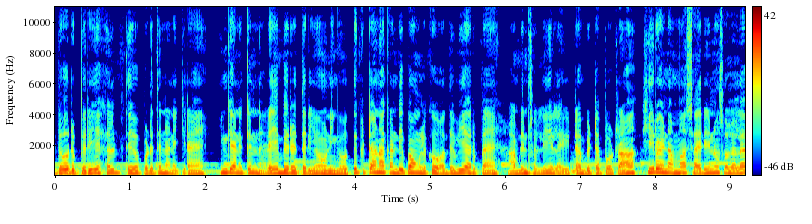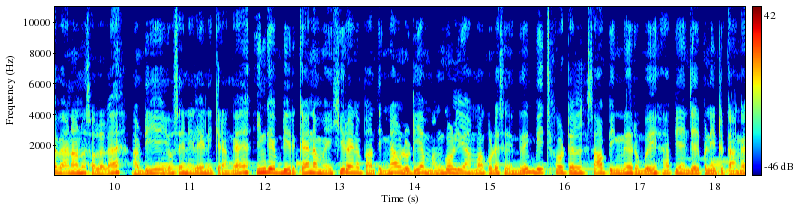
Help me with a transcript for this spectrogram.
ஏதோ ஒரு பெரிய ஹெல்ப் தேவைப்படுதுன்னு நினைக்கிறேன். இங்கே எனக்கு நிறைய பேரை தெரியும். நீங்கள் ஒத்துக்கிட்டா நான் கண்டிப்பாக உங்களுக்கு உதவியாக இருப்பேன் அப்படின்னு சொல்லி லைட்டாக பிட்ட போடுறான். ஹீரோயின் அம்மா சரின்னு சொல்லலை வேணான்னு சொல்லலை. அப்படியே யோசனையிலே நிற்கிறாங்க இங்கே எப்படி இருக்க? நம்ம ஹீரோயினை பார்த்தீங்கன்னா அவளுடைய மங்கோலியா அம்மா கூட சேர்ந்து பீச் ஹோட்டல் ஷாப்பிங்னு ரொம்ப ஹாப்பியாக என்ஜாய் பண்ணிட்டு இருக்காங்க.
